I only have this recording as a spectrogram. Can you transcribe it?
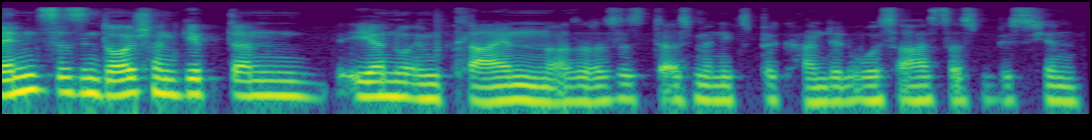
wenn es es in Deutschland gibt, dann eher nur im Kleinen. Also das ist, da ist mir nichts bekannt. In den USA ist das ein bisschen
